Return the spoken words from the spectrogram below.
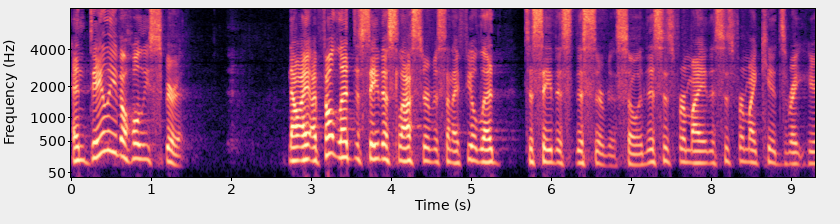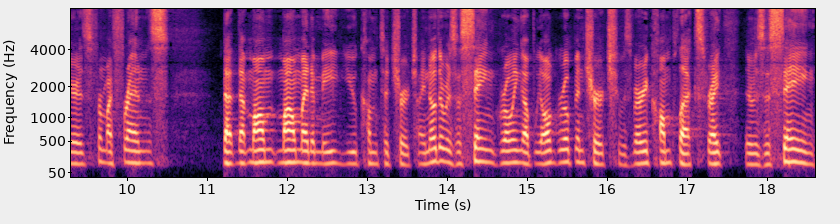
And daily, the Holy Spirit. Now, I, I, felt led to say this last service, and I feel led to say this this service. So this is for my this is for my kids right here. It's for my friends that, that mom, mom might have made you come to church. I know there was a saying growing up, we all grew up in church, it was very complex, right? There was a saying,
